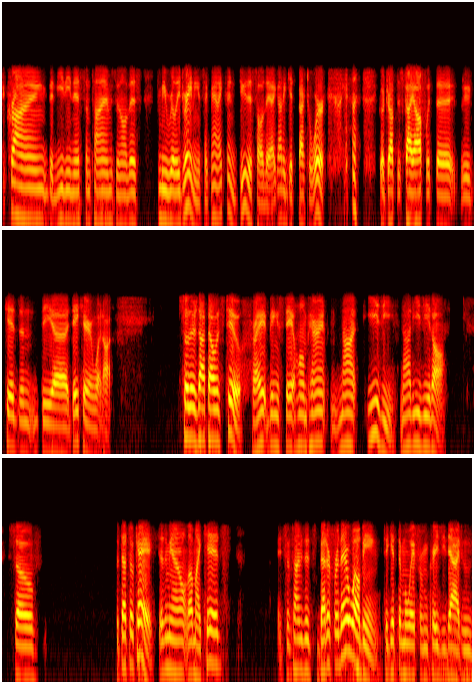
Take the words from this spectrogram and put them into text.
the crying, the neediness sometimes, and all this can be really draining. It's like, man, I couldn't do this all day. I got to get back to work. Go drop this guy off with the the kids and the uh daycare and whatnot. So there's that balance too, right? Being a stay-at-home parent, not easy, not easy at all. So, but that's okay. Doesn't mean I don't love my kids. It, sometimes it's better for their well-being to get them away from crazy dad who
